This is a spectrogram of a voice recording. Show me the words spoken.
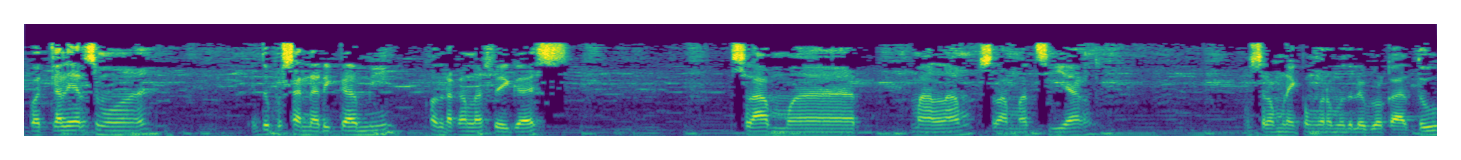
Buat kalian semua itu pesan dari kami kontrakan Las Vegas. Selamat malam selamat siang. Assalamualaikum warahmatullahi wabarakatuh.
